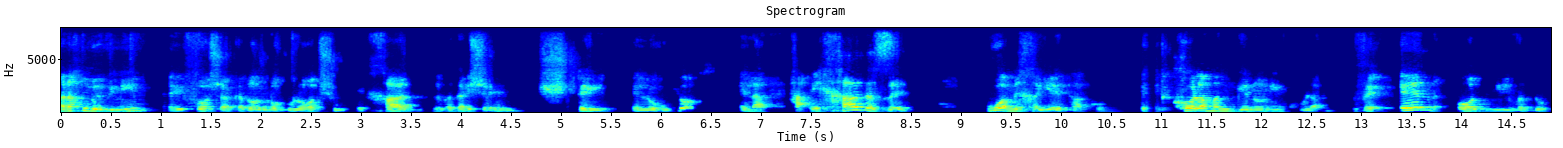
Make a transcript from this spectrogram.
אנחנו מבינים איפה שהקדוש ברוך הוא לא רק שהוא אחד, בוודאי שאין שתי אלוהויות, אלא האחד הזה הוא המחיה את הכל, את כל המנגנונים כולם, ואין עוד מלבדו.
